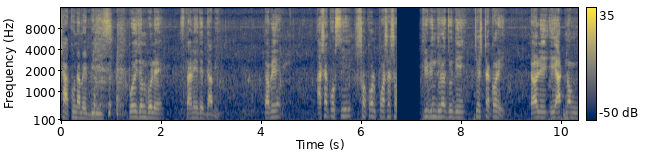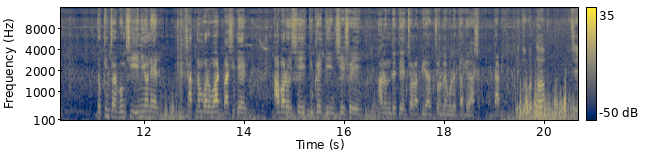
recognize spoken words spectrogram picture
সাকু নামে ব্রিজ প্রয়োজন বলে স্থানীয়দের দাবি। তবে আশা করছি সকল প্রশাসন ত্রিবিন্দুরা যদি চেষ্টা করে, তাহলে এই আট নং দক্ষিণ চরবংশী ইউনিয়নের সাত নম্বর ওয়ার্ডবাসীদের আবারও সেই দুঃখের দিন শেষ হয়ে আনন্দেতে চলাফেরা চলবে বলে তাদের আশা, দাবি। কৃতজ্ঞতা যে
